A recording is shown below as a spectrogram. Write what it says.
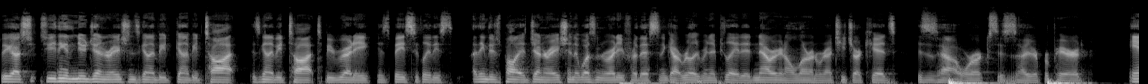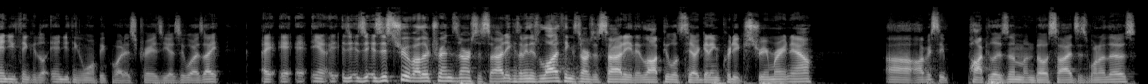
So we got. So you think the new generation is going to be going to be taught is going to be taught to be ready because basically these. I think there's probably a generation that wasn't ready for this and it got really manipulated. Now we're going to learn. We're going to teach our kids. This is how it works. This is how you're prepared. And you think it'll. And you think it won't be quite as crazy as it was. I. I, I you know, is, is this true of other trends in our society? Because I mean, there's a lot of things in our society that a lot of people say are getting pretty extreme right now. Uh, obviously, populism on both sides is one of those.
